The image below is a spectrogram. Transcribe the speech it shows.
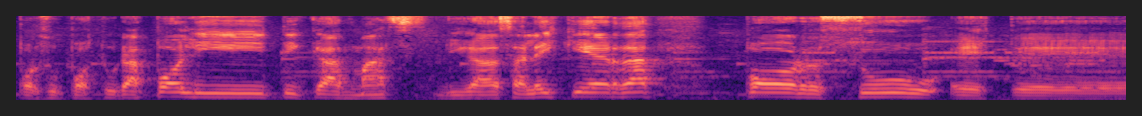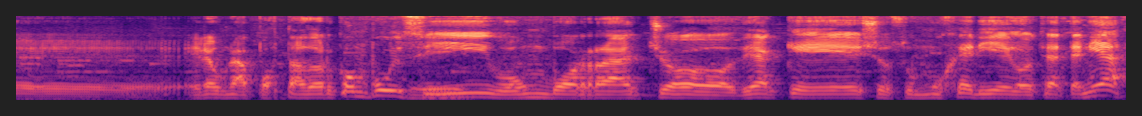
por sus posturas políticas más ligadas a la izquierda, por su este era un apostador compulsivo, un borracho de aquellos, un mujeriego, o sea, tenía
